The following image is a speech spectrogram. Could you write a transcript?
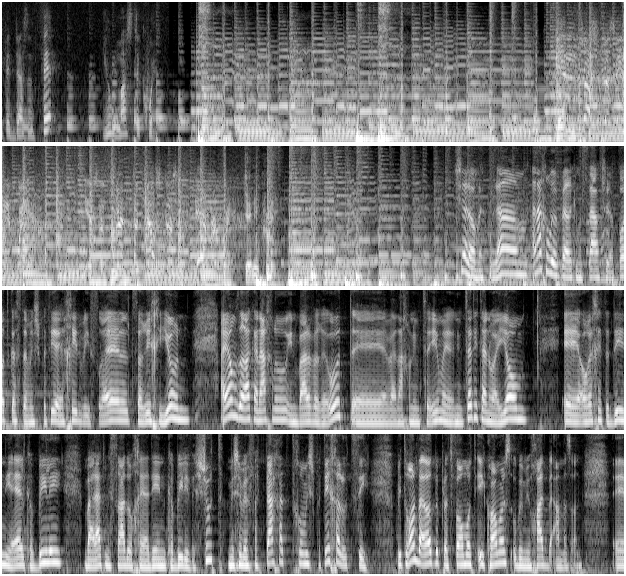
If it doesn't fit, you must acquit. Injustice anywhere is a threat to justice everywhere. דני קריי. שלום לכולם, אנחנו בפרק נוסף של הפודקאסט המשפטי היחיד בישראל, צריך עיון. היום זה רק אנחנו, ענבל ורעות, אה, ואנחנו נמצאים, אה, נמצאת איתנו היום עורכת הדין יעל קבילי, בעלת משרד עורכי הדין קבילי ושות', מי שמפתחת תחום משפטי חלוצי, פתרון בעיות בפלטפורמות e-commerce ובמיוחד באמזון.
